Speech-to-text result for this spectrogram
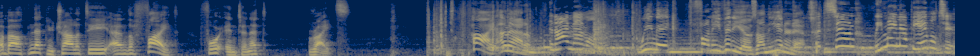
about net neutrality and the fight for internet rights. Hi, I'm Adam. And I'm Emily. We make funny videos on the internet. But soon, we might not be able to.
